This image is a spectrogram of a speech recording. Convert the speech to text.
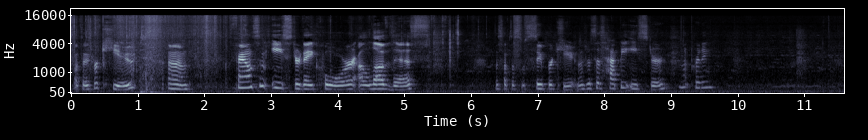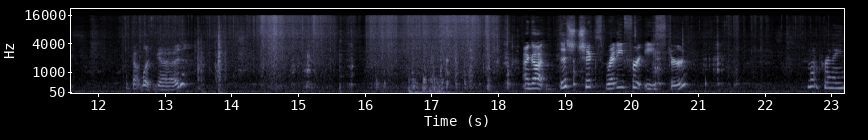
Thought those were cute. Um, found some Easter decor. I love this. I thought this was super cute. And it just says Happy Easter. Isn't that pretty? Thought that looked good. I got this chick's ready for Easter. Isn't that pretty?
